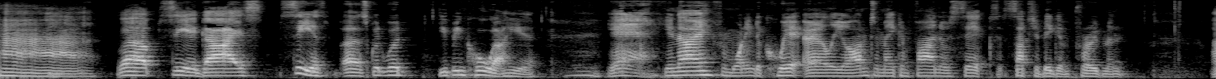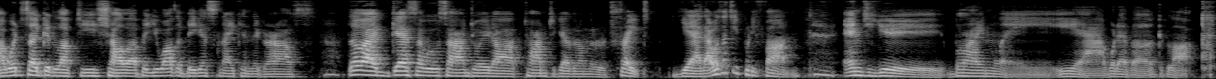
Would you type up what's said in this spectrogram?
Ah, well, see you guys. See you, uh, Squidward. You've been cool out here. Yeah, you know, from wanting to quit early on to making final six, it's such a big improvement. I would say good luck to you, Charlotte, but you are the biggest snake in the grass. Though I guess I will say I enjoyed our time together on the retreat. Yeah, that was actually pretty fun. And you, blindly. Yeah, whatever. Good luck.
